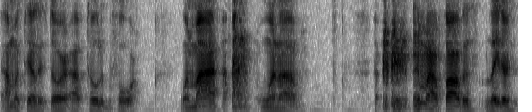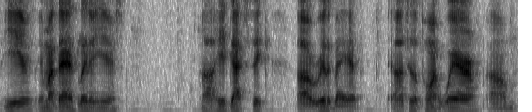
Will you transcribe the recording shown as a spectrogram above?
I'm gonna tell this story. I've told it before when my when um in my father's later years, in my dad's later years, uh, he had got sick uh, really bad uh, to the point where um,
